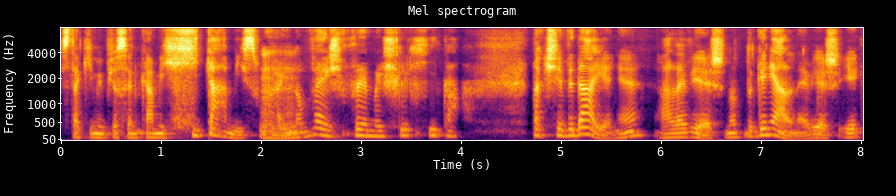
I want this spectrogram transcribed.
z takimi piosenkami, hitami, słuchaj, Mhm. no weź, wymyśl hita. Tak się wydaje, nie? Ale wiesz, no to genialne, wiesz. I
